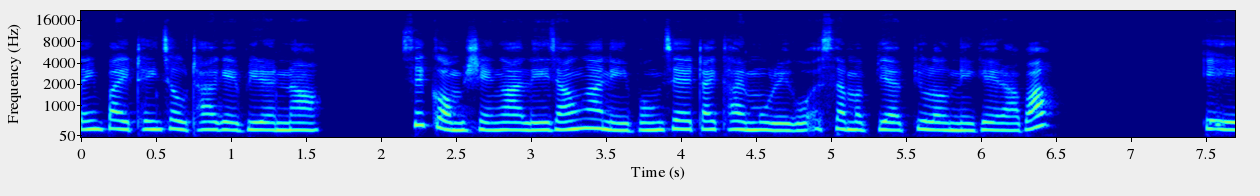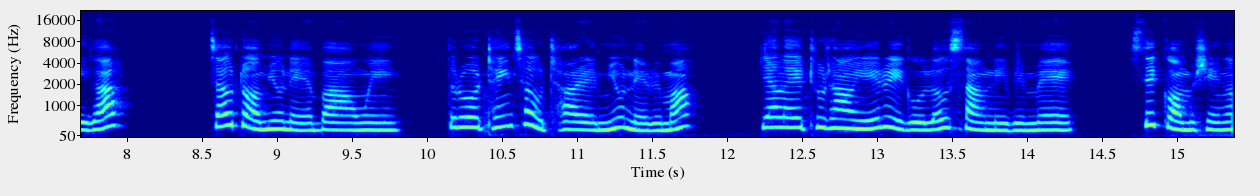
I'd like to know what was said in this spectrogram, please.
တင်ပိုက်ထိန်းချုပ်ထားခဲ့ပြီးတဲ့နောက်စစ်ကော်မရှင်ကလေကြောင်းကနေဘုံကျဲတိုက်ခိုက်မှုတွေကိုအဆက်မပြတ်ပြုလုပ်နေခဲ့တာပါ။ AA ကကြောက်တော်မြို့နယ်အပါအဝင်သူတို့ထိန်းချုပ်ထားတဲ့မြို့နယ်တွေမှာ ပြန်လည်ထူထောင်ရေးတွေကိုလှုံ့ဆော်နေပေမဲ့စစ်ကော်မရှင်က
